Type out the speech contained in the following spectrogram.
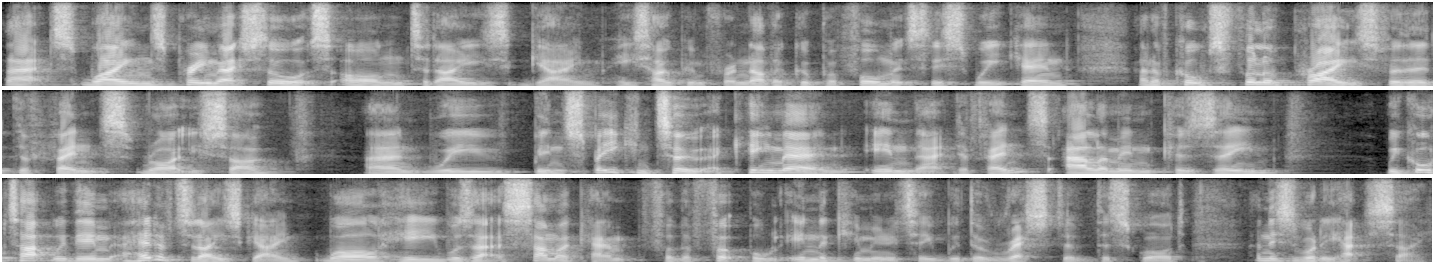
That's Wayne's pre-match thoughts on today's game. He's hoping for another good performance this weekend, and of course, full of praise for the defence, rightly so. And we've been speaking to a key man in that defence, Al-Amin Kazeem, we caught up with him ahead of today's game while he was at a summer camp for the football in the community with the rest of the squad, and this is what he had to say.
